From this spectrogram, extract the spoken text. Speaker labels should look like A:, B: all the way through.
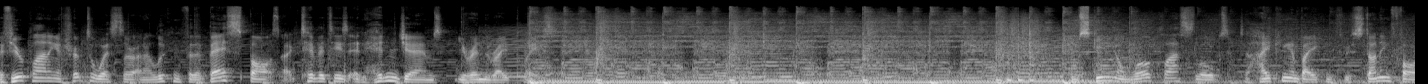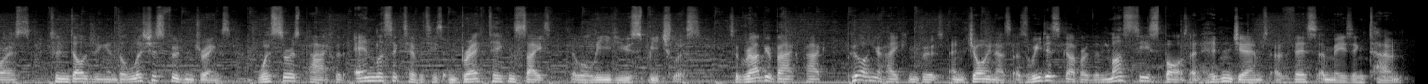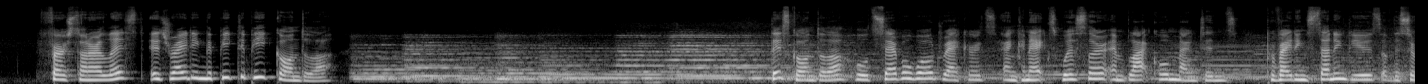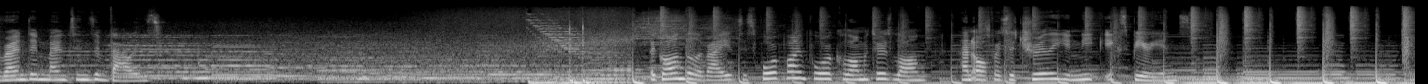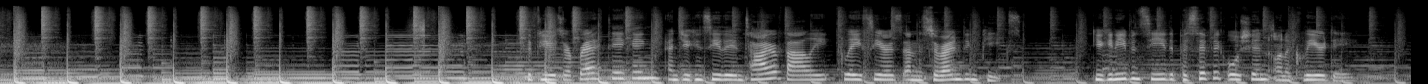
A: If you're planning a trip to Whistler and are looking for the best spots, activities, and hidden gems, you're in the right place. From skiing on world class slopes to hiking and biking through stunning forests to indulging in delicious food and drinks, Whistler is packed with endless activities and breathtaking sights that will leave you speechless. So grab your backpack, put on your hiking boots, and join us as we discover the must see spots and hidden gems of this amazing town.
B: First on our list is riding the Peak to Peak gondola. This gondola holds several world records and connects Whistler and Blackcomb Mountains, providing stunning views of the surrounding mountains and valleys. The gondola ride is 4.4 kilometres long and offers a truly unique experience. The views are breathtaking and you can see the entire valley, glaciers and the surrounding peaks. You can even see the Pacific Ocean on a clear day.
